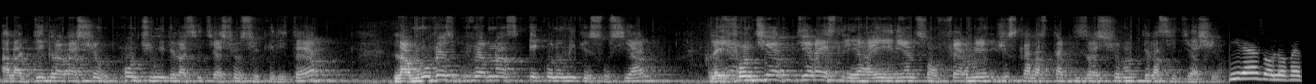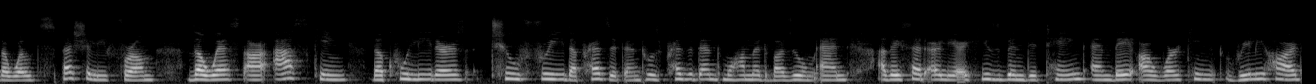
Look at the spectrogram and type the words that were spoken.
à la dégradation continue de la situation sécuritaire, la mauvaise gouvernance économique et sociale, les frontières terrestres et aériennes sont fermées jusqu'à la stabilisation de la situation. Leaders all over the world, especially from the West, are asking the coup leaders to free the president, who's President Mohamed Bazoum. And as I said earlier, he's been detained and they are working really hard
